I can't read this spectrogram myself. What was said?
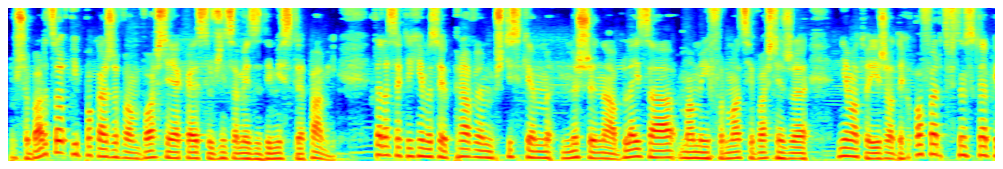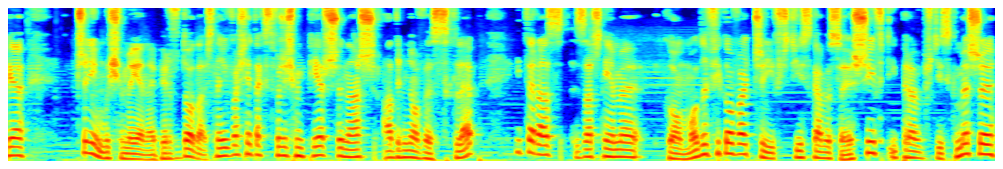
Proszę bardzo i pokażę Wam właśnie jaka jest różnica między tymi sklepami. Teraz jak klikniemy sobie prawym przyciskiem myszy na Blaze'a, mamy informację właśnie, że nie ma tutaj żadnych ofert w tym sklepie, czyli musimy je najpierw dodać. No i właśnie tak stworzyliśmy pierwszy nasz adminowy sklep i teraz zaczniemy go modyfikować, czyli wciskamy sobie Shift i prawy przycisk myszy,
